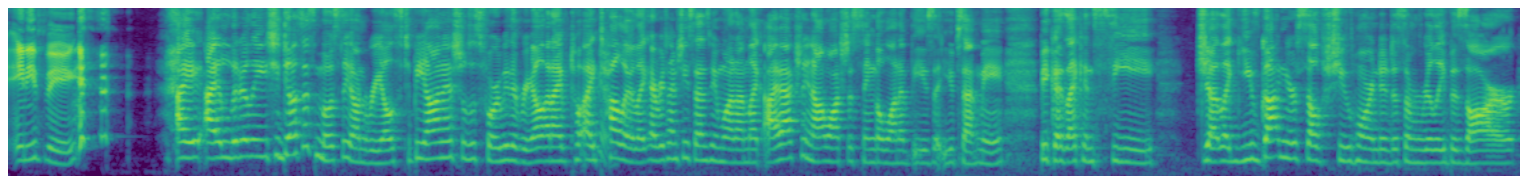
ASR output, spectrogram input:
anything. I, I literally she does this mostly on reels to be honest. She'll just forward me the reel and I've to, I tell her like every time she sends me one I'm like I've actually not watched a single one of these that you've sent me because I can see just like you've gotten yourself shoehorned into some really bizarre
